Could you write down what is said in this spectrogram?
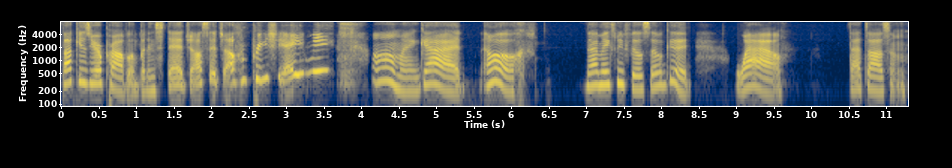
fuck is your problem? But instead, y'all said y'all appreciate me. Oh my God. Oh, that makes me feel so good. Wow. That's awesome.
